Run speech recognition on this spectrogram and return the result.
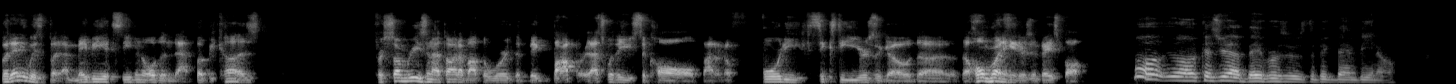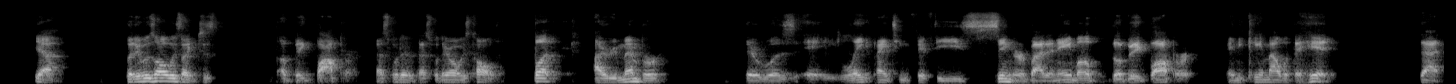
But anyways, but uh, maybe it's even older than that. But because for some reason I thought about the word the big bopper. That's what they used to call, I don't know, 40, 60 years ago, the, the home run hitters in baseball. Well, you know, because you had Babe Ruth, who was the big bambino. Yeah. But it was always like just a big bopper. That's what it, that's what they're always called. But I remember there was a late 1950s singer by the name of the Big Bopper, and he came out with a hit that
